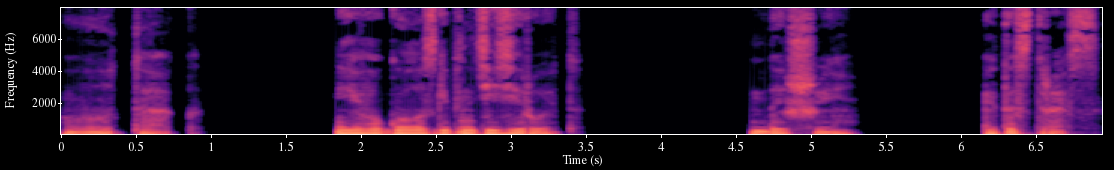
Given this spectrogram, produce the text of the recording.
Вот так. Его голос гипнотизирует. Дыши. Это стресс.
